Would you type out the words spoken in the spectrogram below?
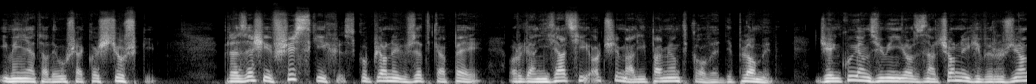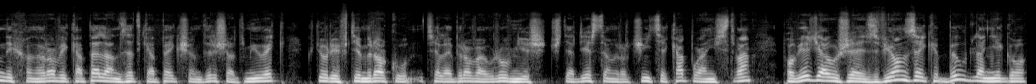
imienia Tadeusza Kościuszki. Prezesi wszystkich skupionych w ZKP organizacji otrzymali pamiątkowe dyplomy. Dziękując w imieniu odznaczonych i wyróżnionych, honorowy kapelan ZKP ksiądz Ryszard Miłek, który w tym roku celebrował również 40. rocznicę kapłaństwa, powiedział, że związek był dla niego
